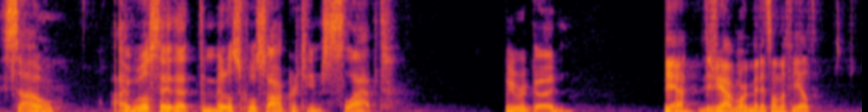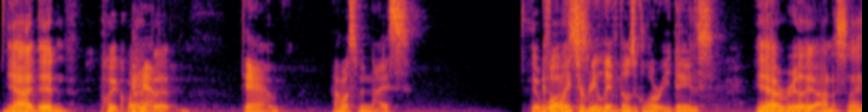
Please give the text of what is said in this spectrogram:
So I will say that the middle school soccer team slapped. We were good. Yeah, did you have more minutes on the field? Yeah, I did play quite Damn. a bit. Damn, that must have been nice. It If only to relive those glory days. yeah, really, honestly,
